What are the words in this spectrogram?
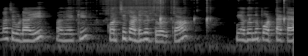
എണ്ണ ചൂടായി അതിലേക്ക് കുറച്ച് കടുക് ഇട്ട് കൊടുക്കുക ഇനി അതൊന്ന് പൊട്ടട്ടെ.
